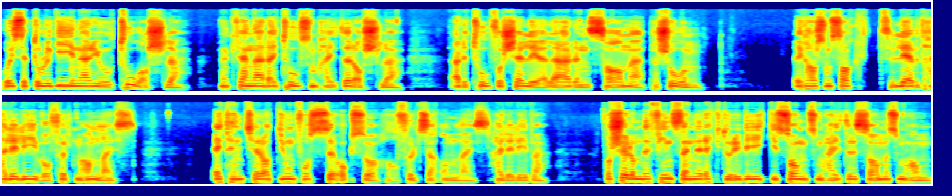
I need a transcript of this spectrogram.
Og i septologien er det jo to Asle, men hvem er de to som heter Asle? Er det to forskjellige, eller er det den samme personen? Jeg har som sagt levd hele livet og følt meg annerledes. Jeg tenker at Jon Fosse også har følt seg annerledes hele livet. For selv om det fins en rektor i Vik i Sogn som heter det samme som han,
